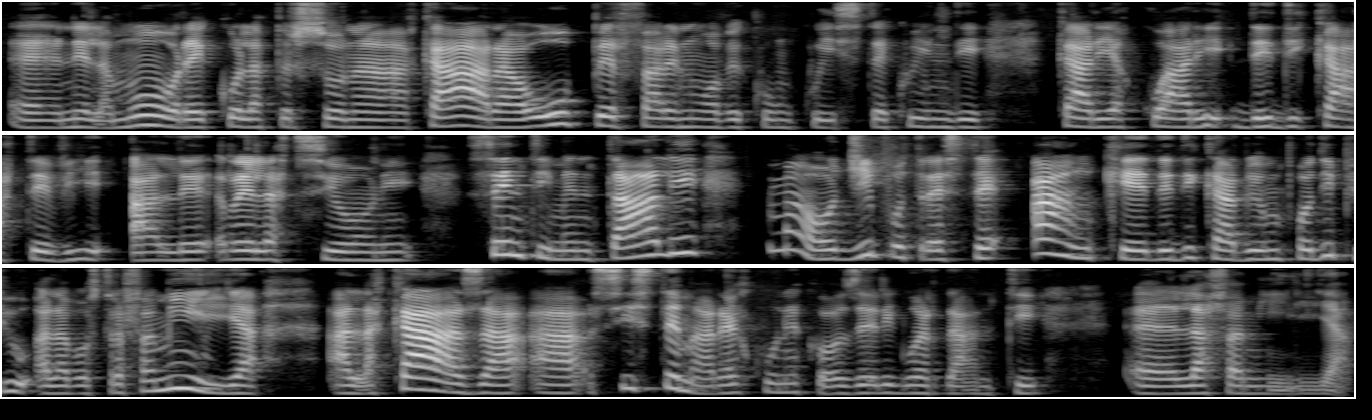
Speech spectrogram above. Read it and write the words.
eh, nell'amore, con la persona cara o per fare nuove conquiste. Quindi, cari acquari, dedicatevi alle relazioni sentimentali ma oggi potreste anche dedicarvi un po' di più alla vostra famiglia, alla casa, a sistemare alcune cose riguardanti eh, la famiglia.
